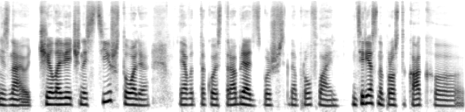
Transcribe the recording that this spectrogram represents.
не знаю, человечности, что ли. Я вот такой старообрядец, больше всегда про офлайн. Интересно просто, как э,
